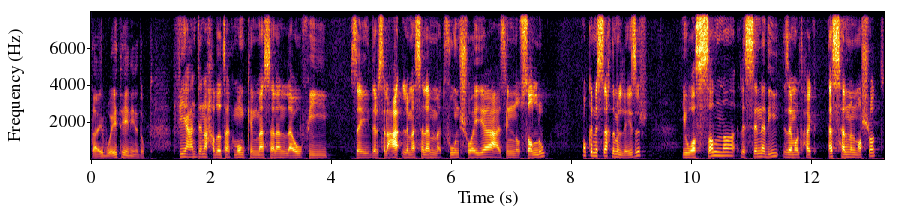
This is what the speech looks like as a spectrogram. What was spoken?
طيب وإيه تاني يا دكتور؟ في عندنا حضرتك ممكن مثلا لو في زي ضرس العقل مثلا مدفون شوية عايزين نوصل له ممكن نستخدم الليزر يوصلنا للسنة دي زي ما قلت لحضرتك أسهل من المشرط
